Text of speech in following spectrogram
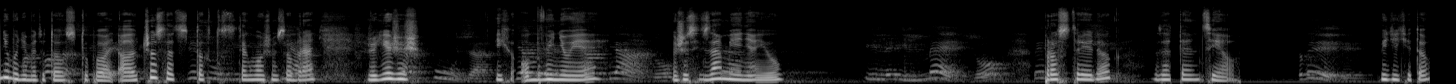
Nebudeme do toho vstupovať, ale čo sa z tohto tak môžeme zobrať, že Ježiš ich obvinuje, že si zamieňajú prostriedok za ten cieľ. Vidíte to?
